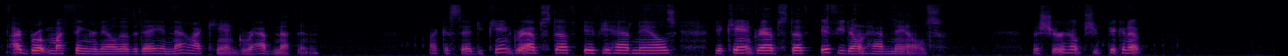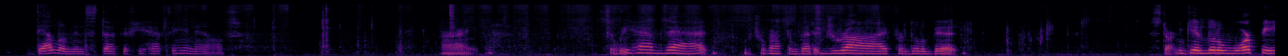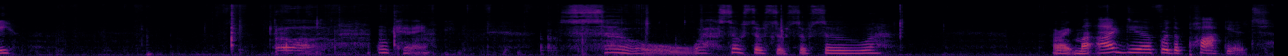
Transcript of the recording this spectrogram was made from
I broke my fingernail the other day and now I can't grab nothing. Like I said, you can't grab stuff if you have nails. You can't grab stuff if you don't have nails. But sure helps you picking up vellum and stuff if you have fingernails. Alright. So we have that which we're going to have to let it dry for a little bit. Starting to get a little warpy. Oh, okay. So, so, so, so, so, so. All right, my idea for the pocket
